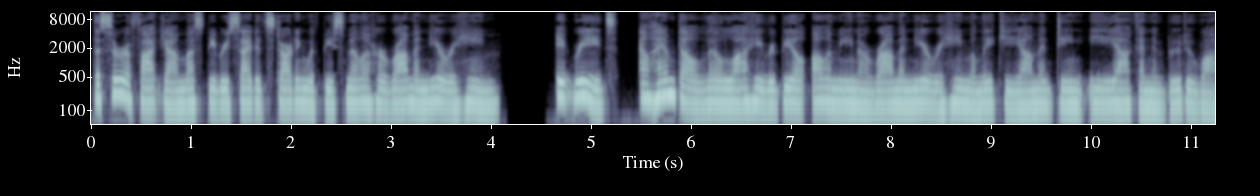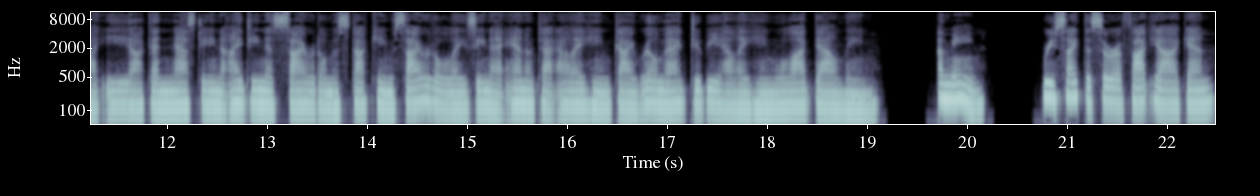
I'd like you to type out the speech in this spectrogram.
the Surah Fatiha must be recited starting with Bismillahir Rahmanir Rahim. It reads, Alhamdulillahi Rabbil Alamin Ar-Rahmanir Rahim Maliki Yawmiddin Iyaka Nabudu wa Iyaka Nastain Idina Siratul Mustaqim Siratul Lazina Anota Alayhim Gairil Magdubi Alayhim Walad Dawlim. Amin. Recite the Surah Fatiha again.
